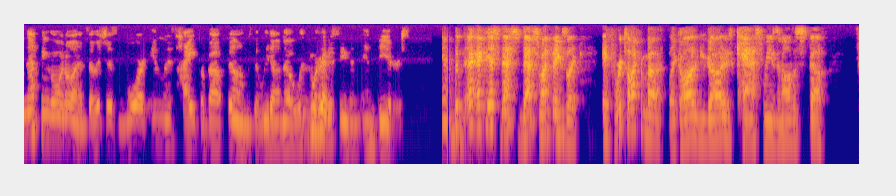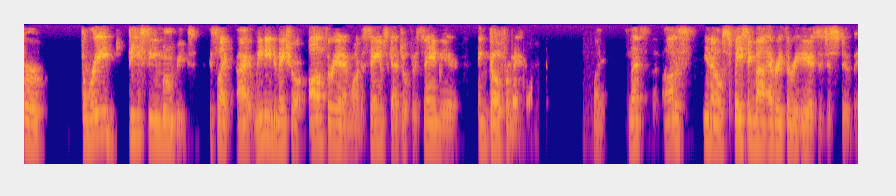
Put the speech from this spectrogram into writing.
nothing going on, so it's just more endless hype about films that we don't know when we're going to see them in theaters. Yeah, but I guess that's that's my thing. Is like if we're talking about like all you guys cast reads and all this stuff for three DC movies, it's like all right, we need to make sure all three of them are on the same schedule for the same year and go from there. Like let's all this, you know, spacing about every three years is just stupid.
